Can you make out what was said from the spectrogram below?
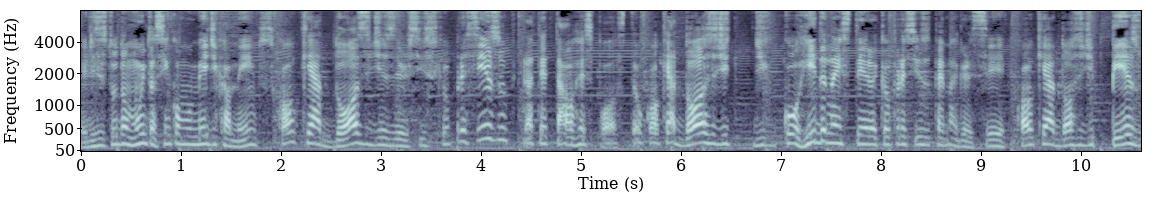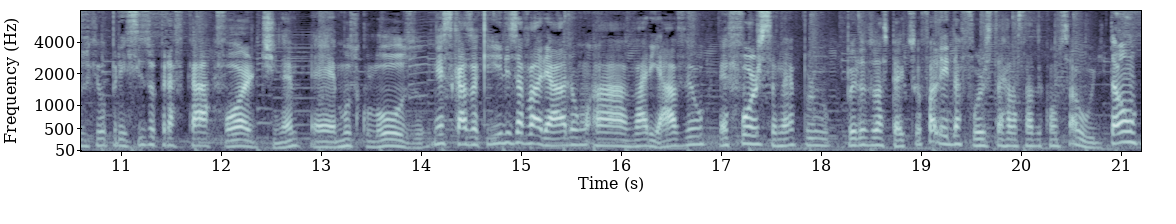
Eles estudam muito, assim como medicamentos, qual que é a dose de exercício que eu preciso para ter tal resposta. Então, qual que é a dose de, de corrida na esteira que eu preciso para emagrecer? Qual que é a dose de peso que eu preciso para ficar forte, né? É, musculoso. Nesse caso aqui, eles avaliaram a variável é força, né? Por, pelos aspectos que eu falei da força está relacionada com saúde. Então,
